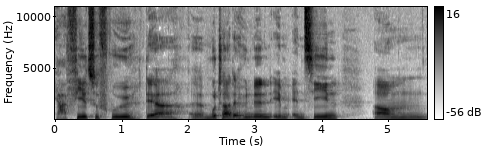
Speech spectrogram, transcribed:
ja, viel zu früh der äh, Mutter, der Hündin eben entziehen, ähm,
